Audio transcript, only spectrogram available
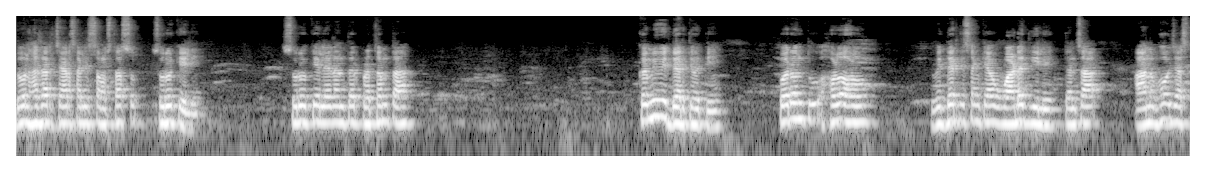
दोन हजार चार साली संस्था सु सुरू केली. सुरू केल्यानंतर प्रथमतः कमी विद्यार्थी होती. परंतु हळूहळू विद्यार्थी संख्या वाढत गेली. त्यांचा अनुभव जास्त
